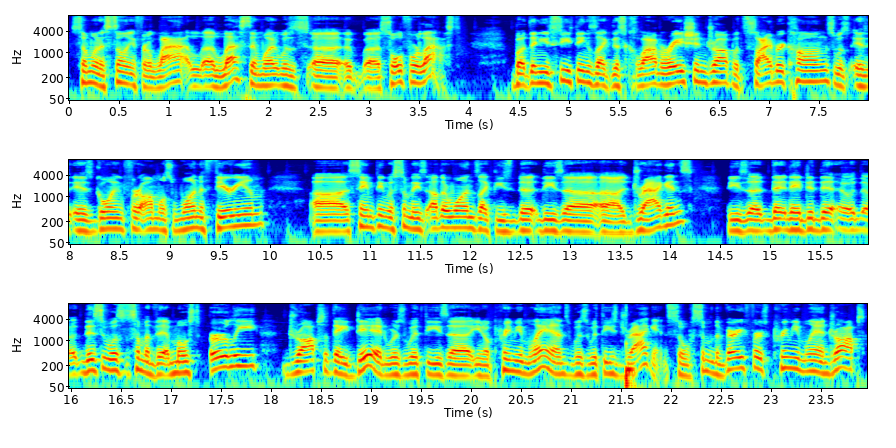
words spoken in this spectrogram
someone is selling it for la- less than what it was uh, uh, sold for last. But then you see things like this collaboration drop with CyberKongz was is, is going for almost one Ethereum. Uh, same thing with some of these other ones like these the, these uh, uh, dragons these uh, they, they did uh, the, this was some of the most early drops that they did was with these uh, you know premium lands was with these dragons. So some of the very first premium land drops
